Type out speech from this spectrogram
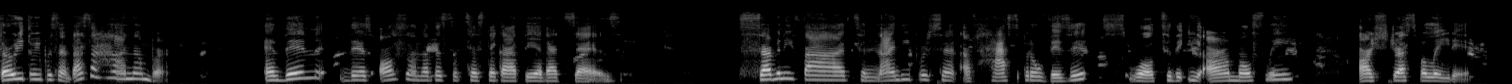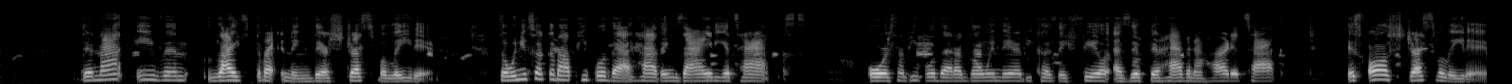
33%. That's a high number. And then there's also another statistic out there that says 75 to 90% of hospital visits, well, to the ER mostly, are stress related. They're not even life threatening, they're stress related. So when you talk about people that have anxiety attacks, or some people that are going there because they feel as if they're having a heart attack, it's all stress related.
